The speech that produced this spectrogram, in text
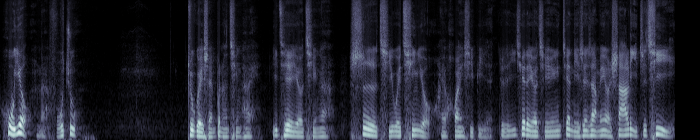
护佑那扶助，诸鬼神不能侵害，一切有情啊。视其为亲友，还有欢喜彼人，就是一切的有情见你身上没有杀戾之气。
